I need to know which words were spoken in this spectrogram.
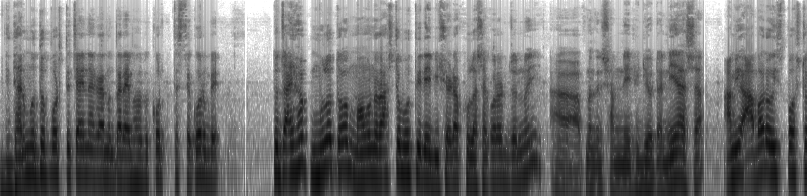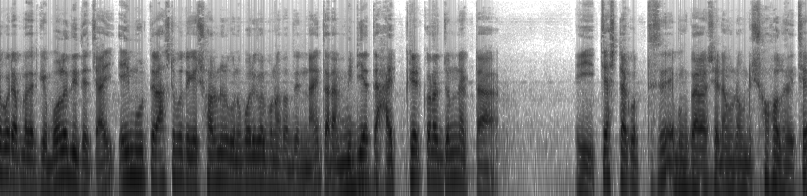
দ্বিধার মধ্যে পড়তে চাই না, কারণ তারা এভাবে করতেছে, করবে। তো যাই হোক, মূলত মামুন রাষ্ট্রপতির এই বিষয়টা খুলাসা করার জন্যই আপনাদের সামনে এই ভিডিওটা নিয়ে আসা। আমি আবারও স্পষ্ট করে আপনাদেরকে বলে দিতে চাই, এই মুহূর্তে রাষ্ট্রপতিকে স্মরণের কোনো পরিকল্পনা তাদের নাই। তারা মিডিয়াতে হাইপ ক্রিয়েট করার জন্য একটা এই চেষ্টা করতেছে, এবং তারা সেটা মোটামুটি সফল হয়েছে।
